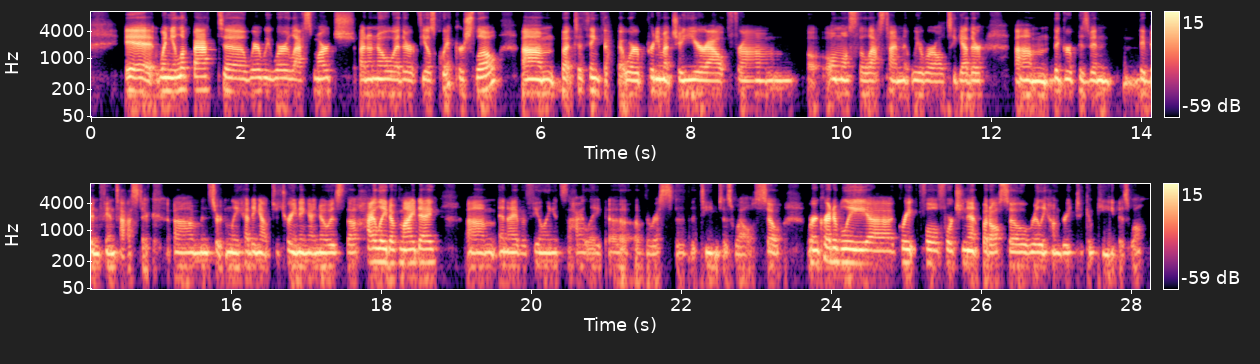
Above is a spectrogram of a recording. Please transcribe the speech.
it, when you look back to where we were last March, I don't know whether it feels quick or slow, um, but to think that, we're pretty much a year out from almost the last time that we were all together, um, the group has been, they've been fantastic. Um, and certainly heading out to training, I know is the highlight of my day. Um, and I have a feeling it's the highlight uh, of the rest of the teams as well. So we're incredibly uh, grateful, fortunate, but also really hungry to compete as well.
